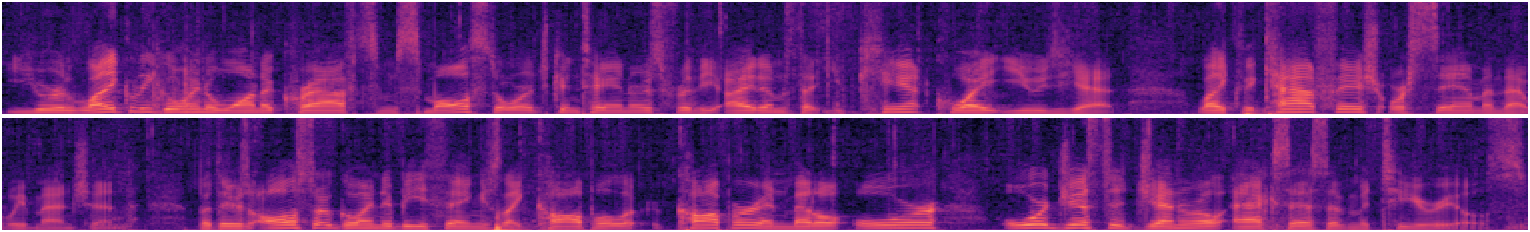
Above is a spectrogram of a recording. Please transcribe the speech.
you're likely going to want to craft some small storage containers for the items that you can't quite use yet, like the catfish or salmon that we mentioned. But there's also going to be things like copper, and metal ore, or just a general excess of materials.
